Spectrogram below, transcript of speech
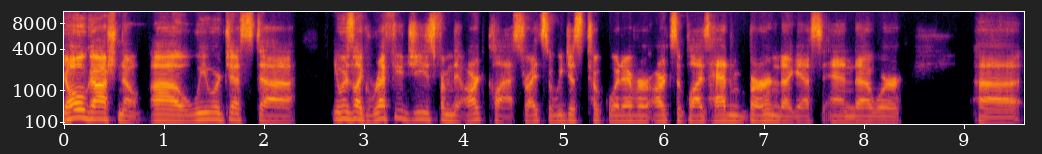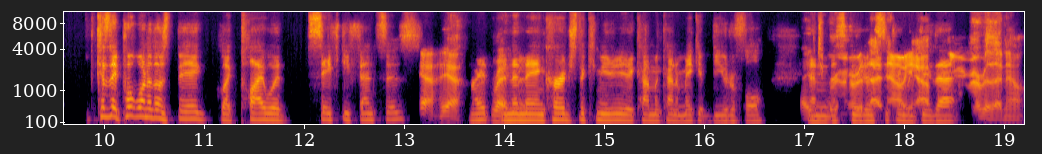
Oh gosh, no. Uh we were just uh it was like refugees from the art class, right? So we just took whatever art supplies hadn't burned, I guess, and uh were uh because they put one of those big like plywood safety fences, Yeah, yeah. right? Right, And then right. they encouraged the community to come and kind of make it beautiful. I and the students that to now. come Yeah, and do that. I remember that now.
